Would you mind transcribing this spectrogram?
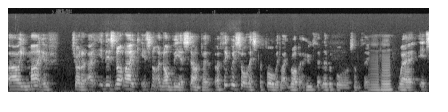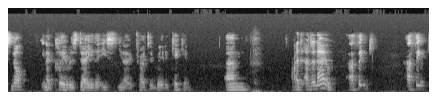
oh, he might have trod. On, I, it's not like it's not an obvious stamp. I, I think we saw this before with like Robert Huth at Liverpool or something hmm where it's not you know clear as day that he's you know tried to really kick him. Um, I, I don't know. I think I think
